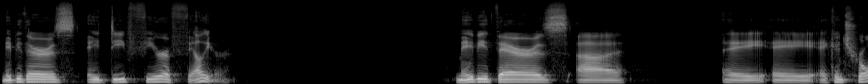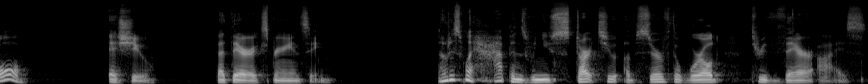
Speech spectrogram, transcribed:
Maybe there's a deep fear of failure. Maybe there's uh, a, a, a control issue that they're experiencing. Notice what happens when you start to observe the world through their eyes.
